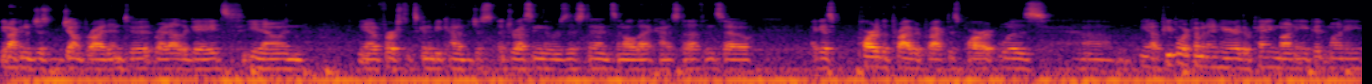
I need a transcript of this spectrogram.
you're not going to just jump right into it right out of the gates, you know, and you know, first it's going to be kind of just addressing the resistance and all that kind of stuff. And so, I guess part of the private practice part was, um, you know, people are coming in here, they're paying money, good money,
